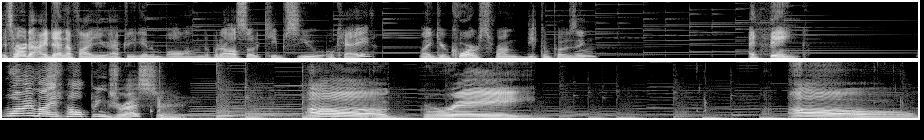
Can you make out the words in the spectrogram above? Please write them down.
it's hard to identify you after you get embalmed, but also it also keeps you okay, like your corpse from decomposing. I think. Why am I helping Dresser? Oh, great. Oh.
